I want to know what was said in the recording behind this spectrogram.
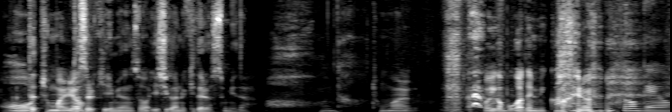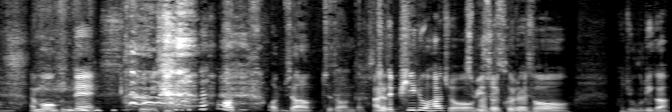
어, 뜻, 정말요? 뜻을 기리면서 이 시간을 기다렸습니다. 정말 저희가 뭐가 됩니까? 이러면 그러게요. 아, 뭐 근데 또 어, 저, 죄송합니다. 아 근데 필요하죠. 사실 있었어요. 그래서 사실 우리가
